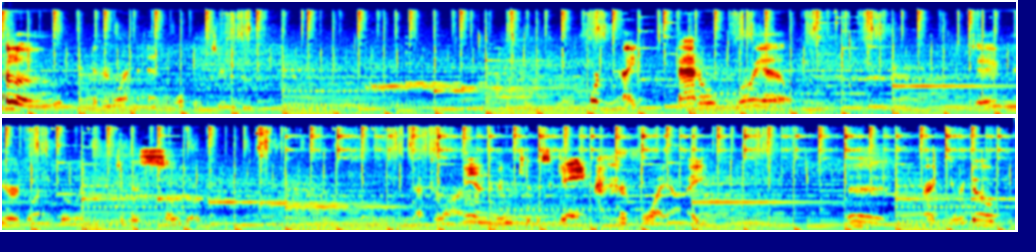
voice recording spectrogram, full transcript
Hello, everyone, and welcome to Fortnite Battle Royale. Today we are going to go into this solo. After all, I am new to this game. FYI. Alright, here we go.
